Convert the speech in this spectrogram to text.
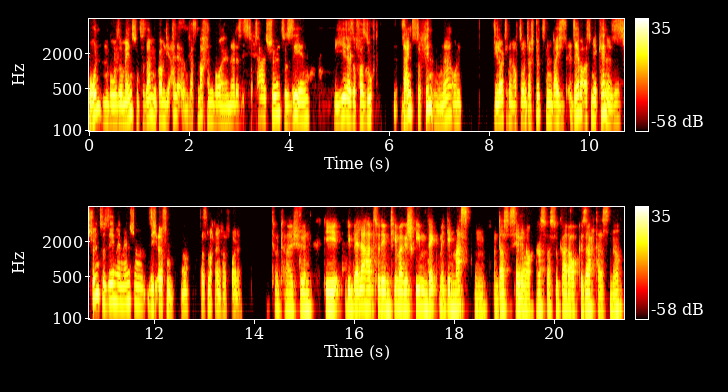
Runden, wo so Menschen zusammenkommen, die alle irgendwas machen wollen. Ne? Das ist total schön zu sehen, wie jeder so versucht, seins zu finden ne? und die Leute dann auch zu unterstützen, weil ich es selber aus mir kenne. Es ist schön zu sehen, wenn Menschen sich öffnen. Ne? Das macht einfach Freude. Total schön. Die, die Bella hat zu dem Thema geschrieben, weg mit den Masken. Und das ist ja genau, genau das, was du gerade auch gesagt hast. Ne?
